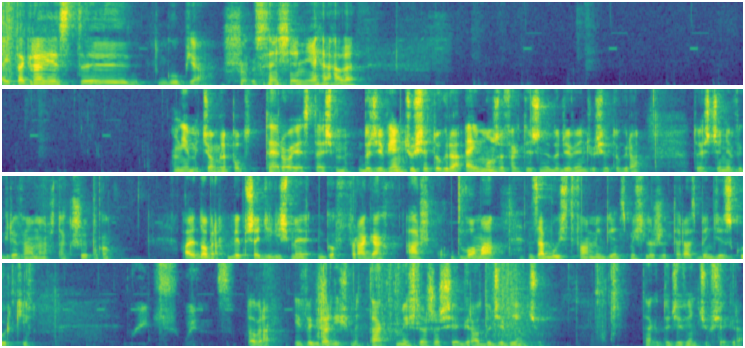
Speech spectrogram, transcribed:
Ej, ta gra jest yy, głupia. W sensie nie, ale... Nie, my ciągle pod Tero jesteśmy. Do dziewięciu się tu gra? Ej, może faktycznie do dziewięciu się tu gra. To jeszcze nie wygrywamy aż tak szybko. Ale dobra, wyprzedziliśmy go w fragach aż o dwoma zabójstwami, więc myślę, że teraz będzie z górki. Dobra, i wygraliśmy. Tak, myślę, że się gra do dziewięciu. Tak, do dziewięciu się gra.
